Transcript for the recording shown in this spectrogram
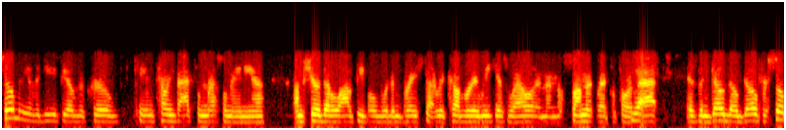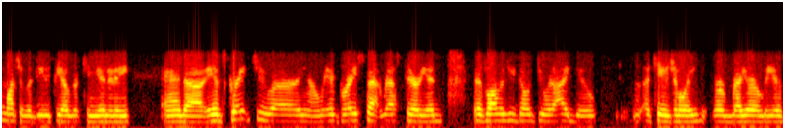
so many of the DDP Yoga crew came coming back from WrestleMania, I'm sure that a lot of people would embrace that recovery week as well, and then the summit right before Yeah. that has been go go go for so much of the DDP Yoga community. And uh, it's great to uh, you know embrace that rest period, as long as you don't do what I do occasionally or regularly is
